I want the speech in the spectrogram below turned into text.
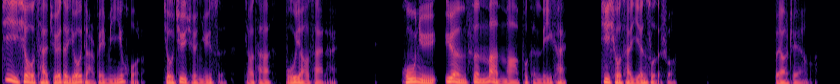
季秀才觉得有点被迷惑了，就拒绝女子，叫她不要再来。狐女怨愤谩骂，不肯离开。季秀才严肃地说：“不要这样啊。”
